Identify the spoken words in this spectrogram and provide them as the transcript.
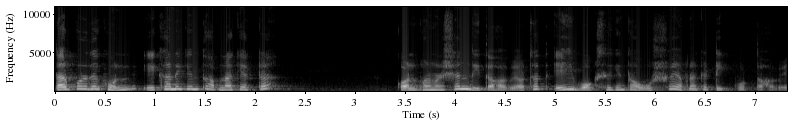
তারপরে দেখুন, এখানে কিন্তু আপনাকে একটা কনফার্মেশন দিতে হবে, অর্থাৎ এই বক্সে কিন্তু অবশ্যই আপনাকে টিক করতে হবে।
